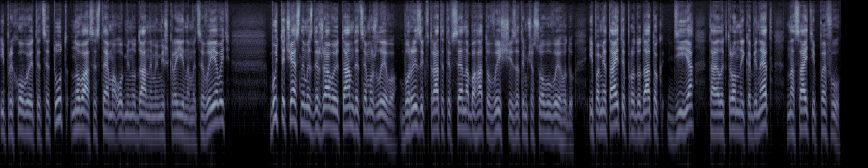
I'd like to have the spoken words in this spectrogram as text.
і приховуєте це тут, нова система обміну даними між країнами це виявить. Будьте чесними з державою там, де це можливо, бо ризик втратити все набагато вищий за тимчасову вигоду. І пам'ятайте про додаток Дія та електронний кабінет на сайті ПФУ.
